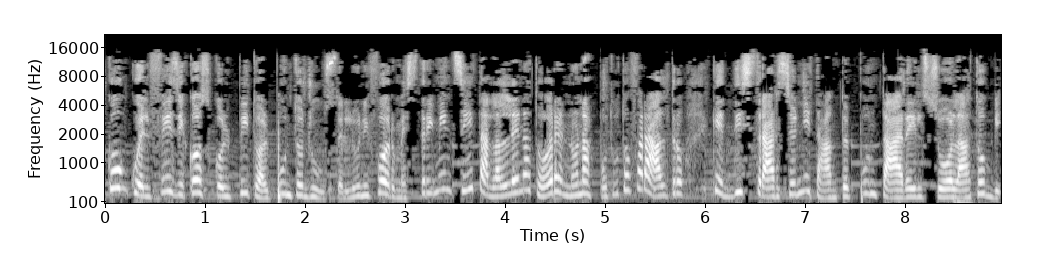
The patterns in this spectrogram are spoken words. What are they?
Con quel fisico scolpito al punto giusto e l'uniforme striminzita, l'allenatore non ha potuto far altro che distrarsi ogni tanto e puntare il suo lato B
